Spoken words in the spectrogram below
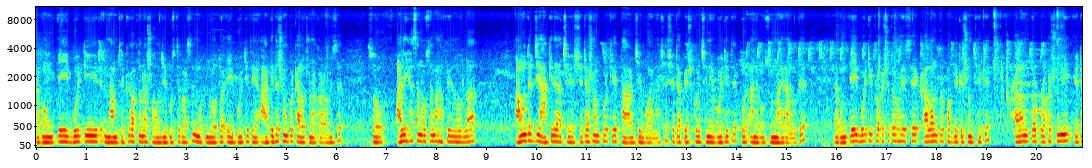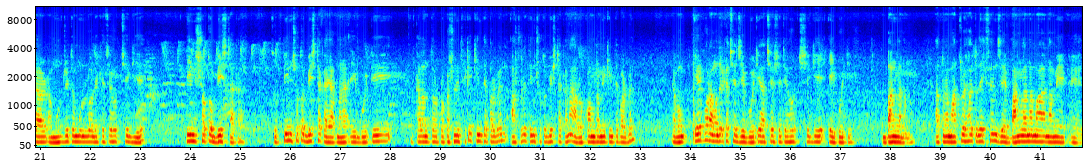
এবং এই বইটির নাম থেকেও আপনারা সহজেই বুঝতে পারছেন মূলত এই বইটিতে আকিদা সম্পর্কে আলোচনা করা হয়েছে। সো আলী হাসান ওসামা হাফিজুল্লাহ আমাদের যে আকিদা আছে, সেটা সম্পর্কে তার যে বয়ান আছে, সেটা পেশ করেছেন এই বইটিতে, কোরআন এবং সুন্নাহের আলোকে। এবং এই বইটি প্রকাশিত হয়েছে কালান্তর পাবলিকেশন থেকে। কালান্তর প্রকাশনী, এটার মুদ্রিত মূল্য লিখেছে হচ্ছে গিয়ে তিনশত বিশ টাকা। সো তিনশত বিশ টাকায় আপনারা এই বইটি কালান্তর প্রকাশনী থেকে কিনতে পারবেন। আসলে তিনশত বিশ টাকা না আরও কম দামে কিনতে পারবেন। এবং এরপর আমাদের কাছে যে বইটি আছে, সেটি হচ্ছে গিয়ে এই বইটি বাংলা নামা আপনারা মাত্রই হয়তো দেখছেন যে বাংলা নামা নামে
